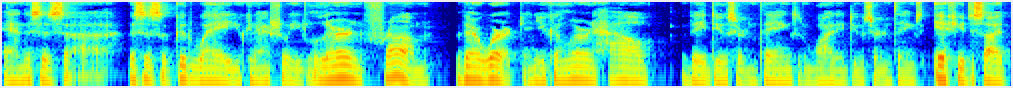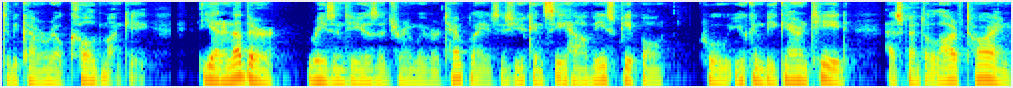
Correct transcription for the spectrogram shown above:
And this is, uh, this is a good way you can actually learn from their work and you can learn how they do certain things and why they do certain things if you decide to become a real code monkey. Yet another reason to use the Dreamweaver templates is you can see how these people, who you can be guaranteed have spent a lot of time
